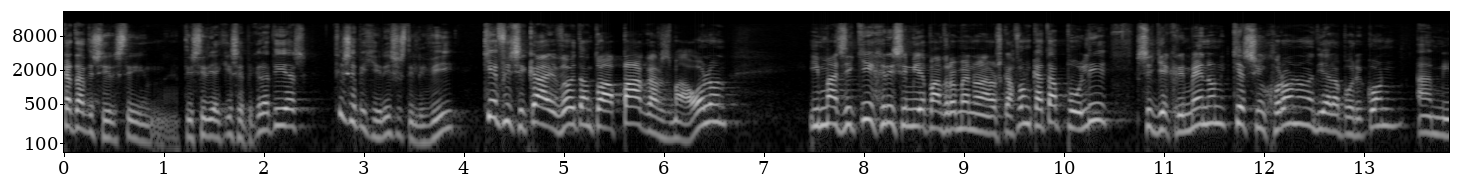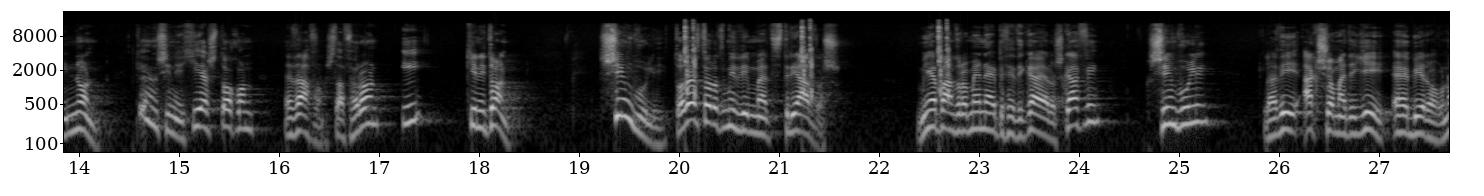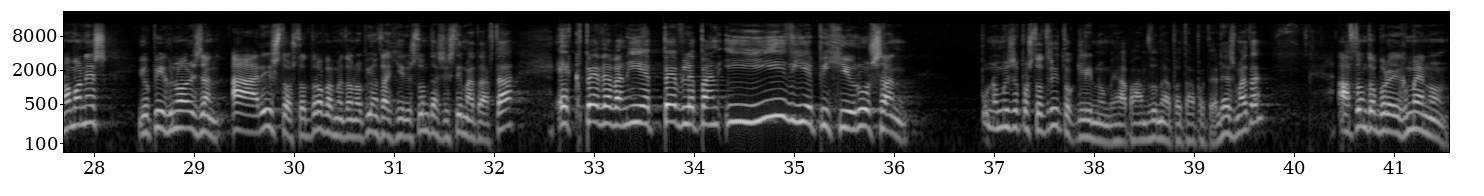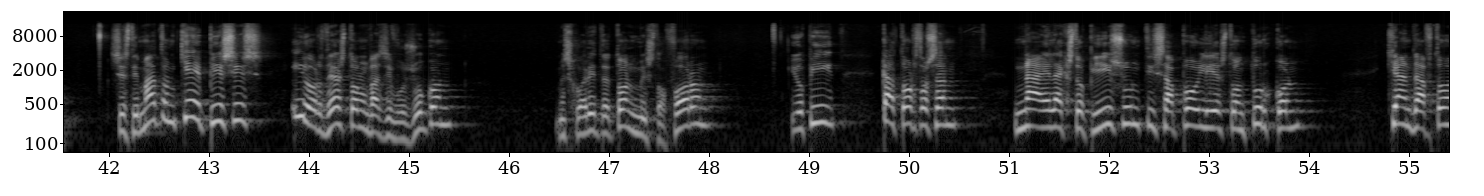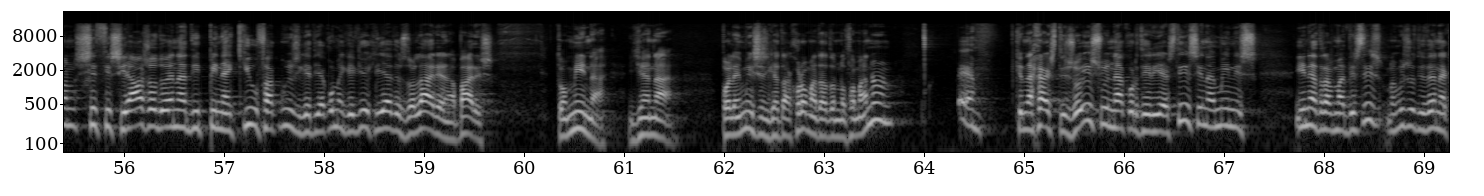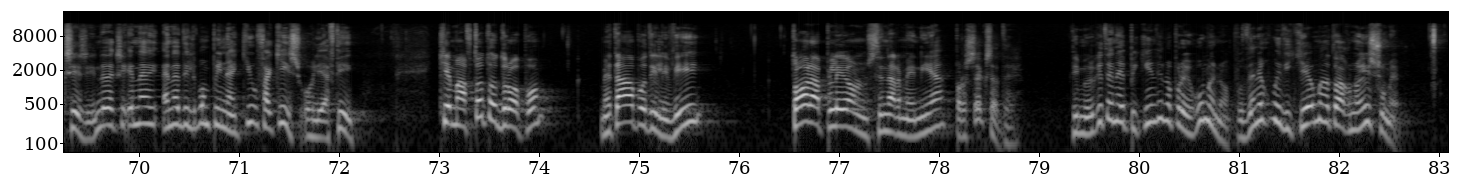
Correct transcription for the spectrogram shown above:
κατά της, Συρ- στην, της Συριακής Επικρατείας, τις επιχειρήσεις στη Λιβύη και φυσικά εδώ ήταν το απάγαυσμα όλων η μαζική χρήση μη επανδρομένων αεροσκαφών κατά πολύ συγκεκριμένων και συγχρόνων αντιαεροπορικών αμυνών και εν συνεχεία στόχων εδάφων, σταθερών ή κινητών. Σύμβουλοι, το δεύτερο τμήμα της τριάδος, μη επανδρομένα επιθετικά αεροσκάφη, σύμβουλοι, δηλαδή αξιωματικοί εμπειρογνώμονες, οι οποίοι γνώριζαν αρίστο τον τρόπο με τον οποίο θα χειριστούν τα συστήματα αυτά, εκπαίδευαν ή επέβλεπαν ή οι ίδιοι επιχειρούσαν, που νομίζω πως το τρίτο κλείνουμε, από- αν δούμε από τα αποτελέσματα, αυτών των προηγμένων συστημάτων και επίσης οι ορδές των βαζιβουζούκων, με συγχωρείτε, των μισθοφόρων, οι οποίοι κατόρθωσαν να ελαχιστοποιήσουν τις απώλειες των Τούρκων και ανταυτόν συθυσιάζονται έναντι πινακίου φακούς, γιατί ακόμα και 2.000 δολάρια να πάρεις το μήνα για να πολεμήσεις για τα χρώματα των Οθωμανών ε, και να χάσεις τη ζωή σου ή να ακροτηριαστείς ή να μείνεις ή να τραυματιστείς, νομίζω ότι δεν αξίζει. Είναι ένα, έναντι λοιπόν πινακίου φακής όλοι αυτοί. Και με αυτόν τον τρόπο, μετά από τη Λιβύη, Τώρα πλέον στην Αρμενία, προσέξατε, δημιουργείται ένα επικίνδυνο προηγούμενο που δεν έχουμε δικαίωμα να το αγνοήσουμε.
